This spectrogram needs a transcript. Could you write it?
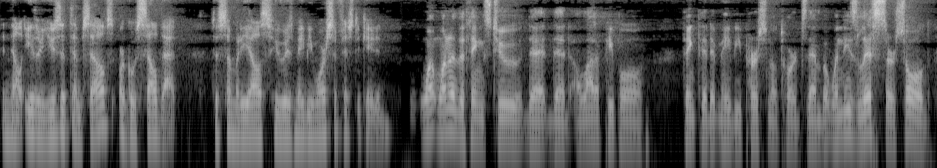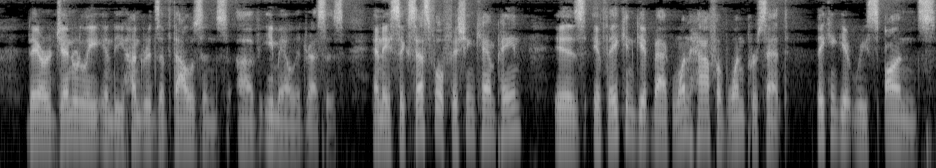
And they'll either use it themselves or go sell that to somebody else who is maybe more sophisticated. One, one of the things, too, that, that a lot of people think that it may be personal towards them. But when these lists are sold, they are generally in the hundreds of thousands of email addresses. And a successful phishing campaign is if they can get back one half of 1%, they can get response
